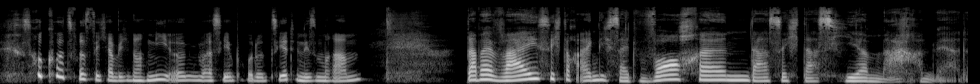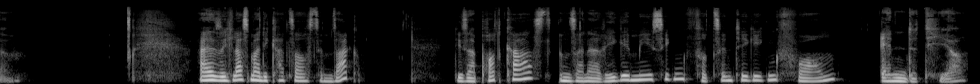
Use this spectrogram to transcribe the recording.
So kurzfristig habe ich noch nie irgendwas hier produziert in diesem Rahmen. Dabei weiß ich doch eigentlich seit Wochen, dass ich das hier machen werde. Also ich lasse mal die Katze aus dem Sack dieser Podcast in seiner regelmäßigen 14-tägigen Form endet hier.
